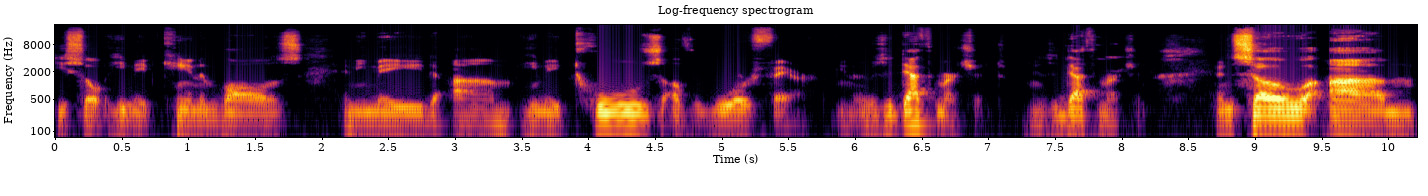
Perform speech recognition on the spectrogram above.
he sold, he made cannonballs and he made um, he made tools of warfare. You know, he was a death merchant. He was a death merchant, and so um,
